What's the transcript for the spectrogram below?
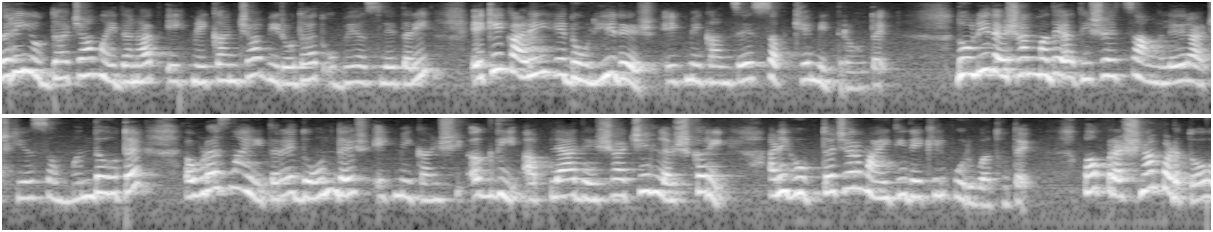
जरी युद्धाच्या मैदानात एकमेकांच्या विरोधात उभे असले तरी एकेकाळी हे दोन्ही देश एकमेकांचे सख्खे मित्र होते. दोन्ही देशांमध्ये अतिशय चांगले राजकीय संबंध होते. एवढंच नाही तर हे दोन देश एकमेकांशी अगदी आपल्या देशाची लष्करी आणि गुप्तचर माहिती देखील पुरवत होते. मग प्रश्न पडतो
